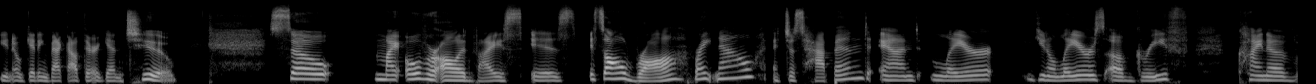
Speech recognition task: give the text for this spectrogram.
you know getting back out there again too so my overall advice is it's all raw right now it just happened and layer you know layers of grief kind of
